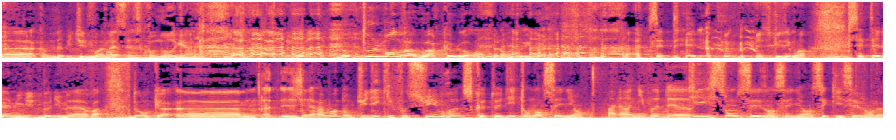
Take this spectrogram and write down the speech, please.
euh, comme d'habitude moi-même. Pensez à ce qu'on nous regarde. Donc tout le monde va voir que Laurent fait l'andouille, voilà. C'était, le- excusez-moi, c'était la minute bonne humeur. Donc, euh, généralement, donc tu dis qu'il faut suivre ce que te dit ton enseignant. Voilà, au niveau de. Qui sont ces enseignants? C'est qui ces gens-là?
